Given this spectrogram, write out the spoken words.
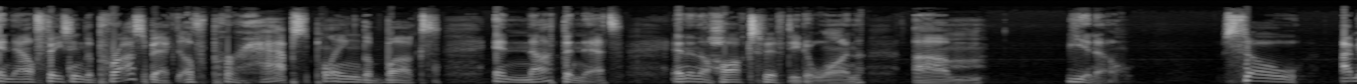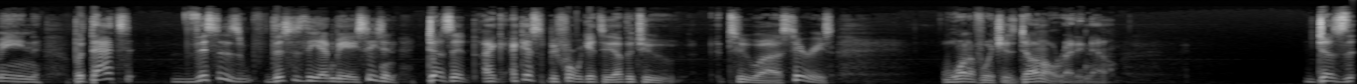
and now facing the prospect of perhaps playing the Bucks and not the Nets, and then the Hawks fifty to one. Um, you know, so I mean, but that's this is this is the NBA season. Does it? I, I guess before we get to the other two two uh, series, one of which is done already now. Does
